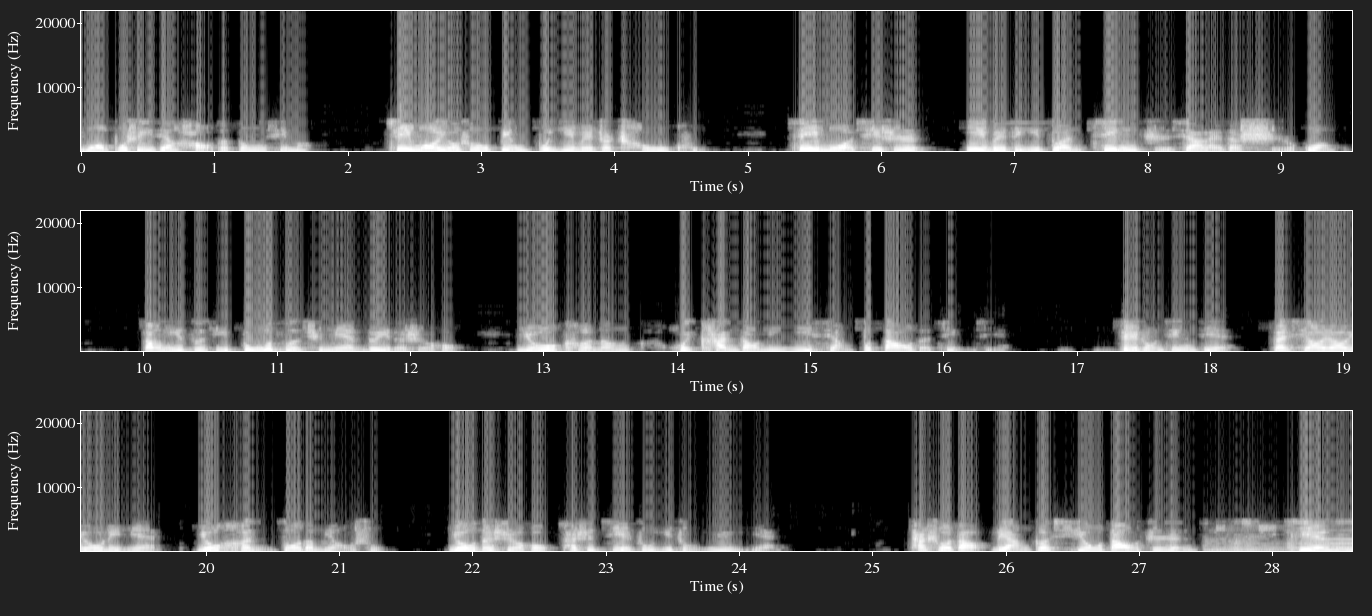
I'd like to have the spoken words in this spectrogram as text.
寞不是一件好的东西吗？寂寞有时候并不意味着愁苦，寂寞其实意味着一段静止下来的时光。当你自己独自去面对的时候，有可能会看到你意想不到的境界。这种境界在《逍遥游》里面有很多的描述。有的时候，他是借助一种预言。他说到，两个修道之人兼武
